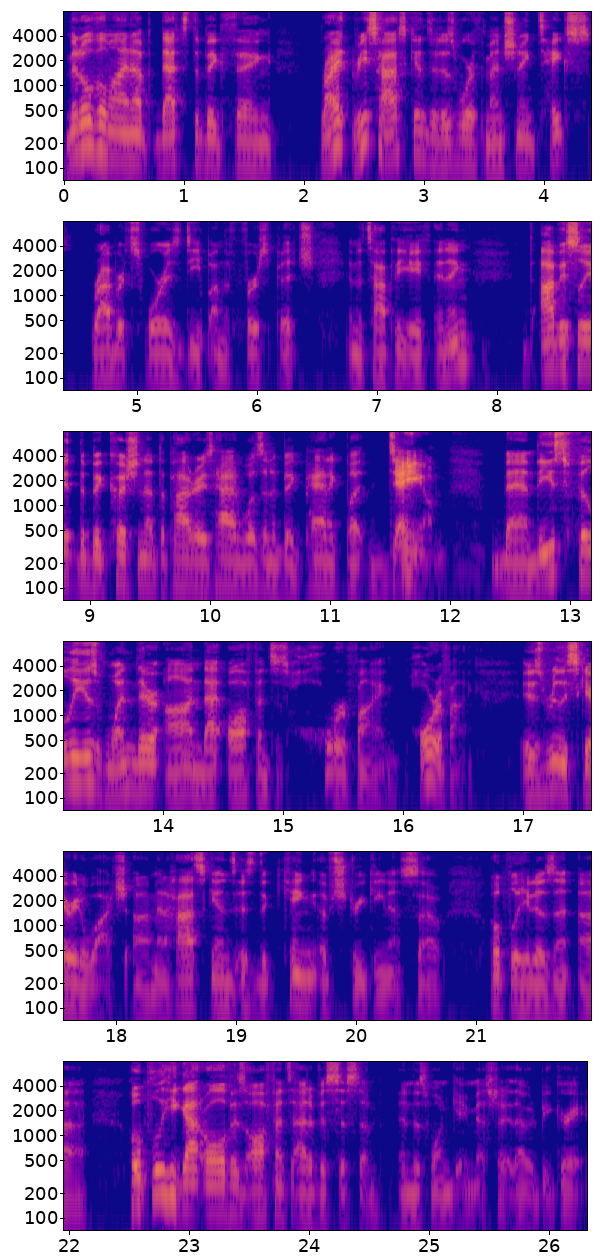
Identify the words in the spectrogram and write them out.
middle of the lineup, that's the big thing. Right, Rhys Hoskins, it is worth mentioning, takes Robert Suarez deep on the first pitch in the top of the eighth inning. Obviously, the big cushion that the Padres had wasn't a big panic, but damn, man, these Phillies, when they're on, that offense is horrifying. Horrifying is really scary to watch. Um, and Hoskins is the king of streakiness, so hopefully he doesn't. Uh, hopefully he got all of his offense out of his system in this one game yesterday. That would be great.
